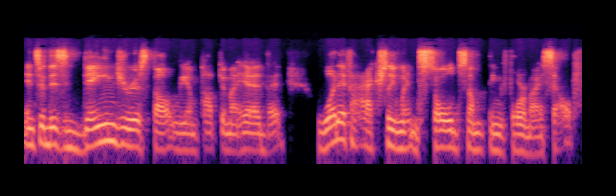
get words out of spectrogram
And so this dangerous thought, Liam, popped in my head that what if I actually went and sold something for myself?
